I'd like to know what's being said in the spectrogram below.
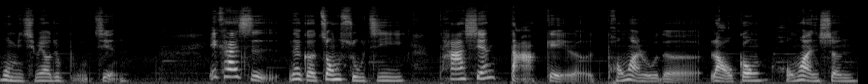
莫名其妙就不见？一开始那个钟淑姬。他先打给了彭婉如的老公洪万生，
